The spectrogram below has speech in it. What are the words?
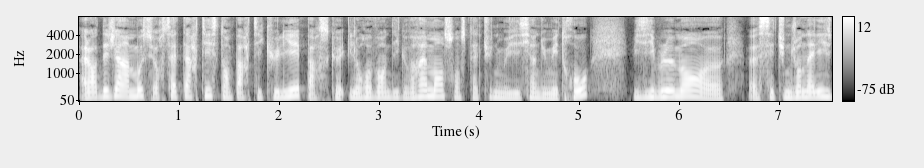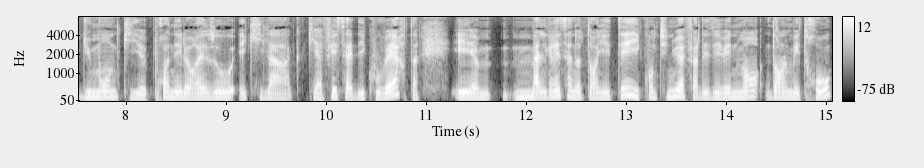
Alors déjà un mot sur cet artiste en particulier parce qu'il revendique vraiment son statut de musicien du métro. Visiblement, euh, euh, c'est une journaliste du Monde qui euh, prenait le réseau et qui a, qui a fait sa découverte. Et malgré sa notoriété, il continue à faire des événements dans le métro.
